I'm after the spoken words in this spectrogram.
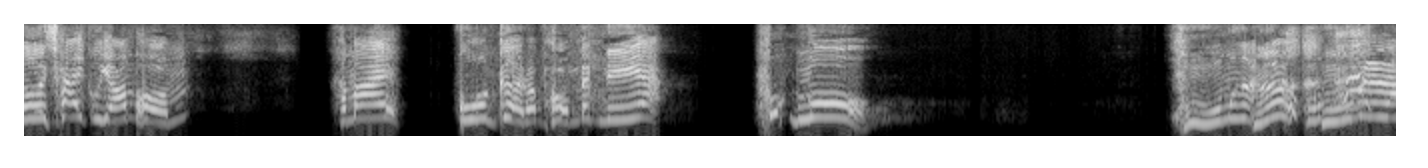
ออใช่กูย้อมผมทำไม กูเกิดมาผมแบบนี้อะพวกโง่ หูมึงอะหูเป็นอะไร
